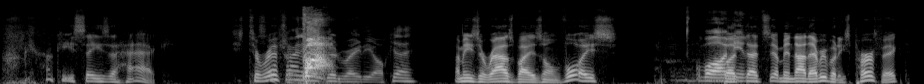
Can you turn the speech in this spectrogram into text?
How can you say he's a hack? He's terrific. So I'm trying to good radio, okay? I mean, he's aroused by his own voice. Well, I but mean, that's I mean, not everybody's perfect.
